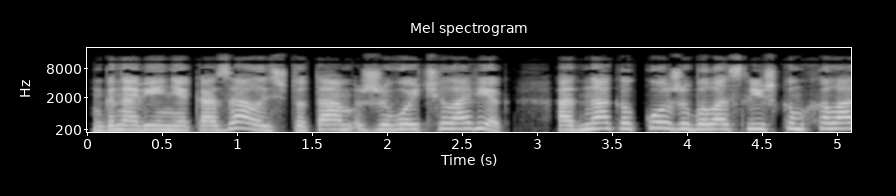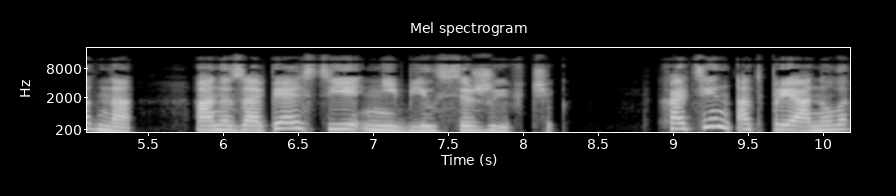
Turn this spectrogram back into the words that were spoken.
Мгновение казалось, что там живой человек, однако кожа была слишком холодна, а на запястье не бился живчик. Хатин отпрянула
